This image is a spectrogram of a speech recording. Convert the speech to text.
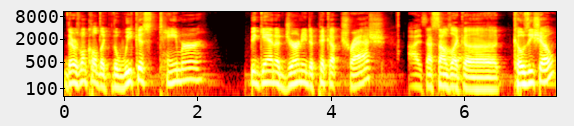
there was one called like the weakest tamer began a journey to pick up trash. I That sounds like a cozy show.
